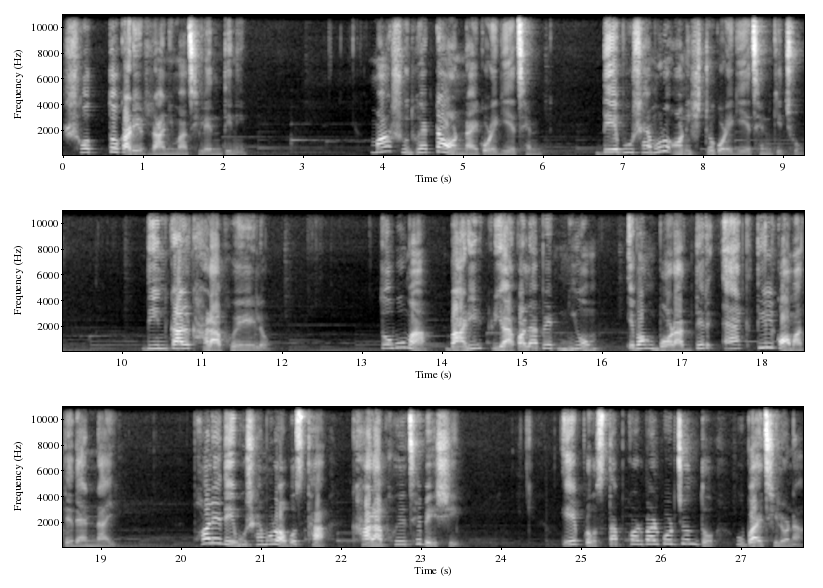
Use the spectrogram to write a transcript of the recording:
সত্যকারের রানীমা ছিলেন তিনি। মা শুধু একটা অন্যায় করে গিয়েছেন। দেবু শ্যামুর অনিষ্ট করে গিয়েছেন কিছু। দিনকাল খারাপ হয়ে এলো। তবু মা বাড়ির ক্রিয়াকলাপের নিয়ম এবং বরাদ্দের এক তিল কমাতে দেন নাই। ফলে দেবু শ্যামুর অবস্থা খারাপ হয়েছে বেশি। এ প্রস্তাব করবার পর্যন্ত উপায় ছিল না।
